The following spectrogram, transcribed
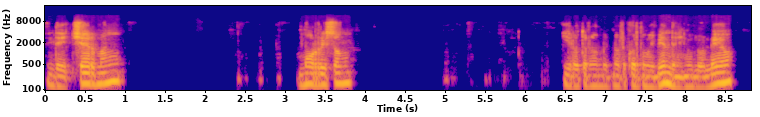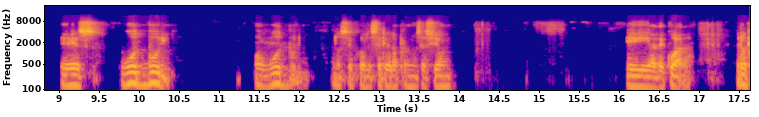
de Sherman, Morrison, y el otro nombre no recuerdo muy bien, lo leo, es Woodbury o Woodbury, no sé cuál sería la pronunciación eh, adecuada. Pero ok,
